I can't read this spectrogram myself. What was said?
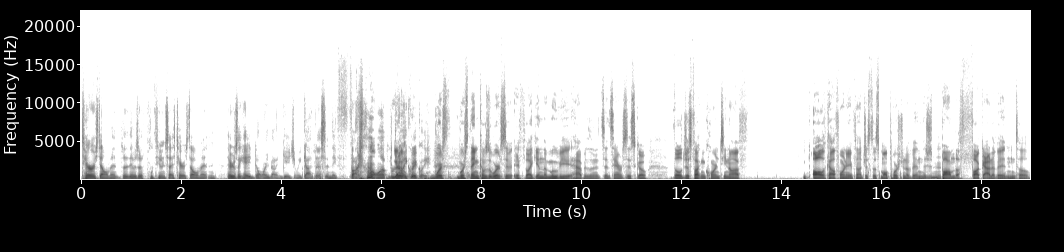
terrorist element it was a platoon sized terrorist element and they're just like hey don't worry about engaging we got this and they fucked them all up Yeah. really quickly worst worst thing comes to worst. If, if like in the movie it happens and it's in San Francisco, they'll just fucking quarantine off all of California, if not just a small portion of it, and they just Mhm. bomb the fuck out of it until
